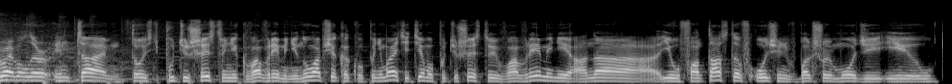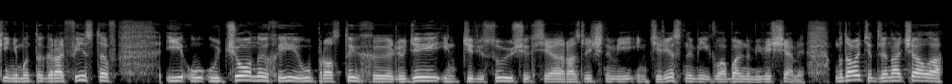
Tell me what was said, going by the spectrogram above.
Traveler in Time, то есть путешественник во времени. Ну, вообще, как вы понимаете, тема путешествий во времени, она и у фантастов очень в большой моде, и у кинематографистов, и у ученых, и у простых э, людей, интересующихся различными интересными и глобальными вещами. Ну, давайте для начала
